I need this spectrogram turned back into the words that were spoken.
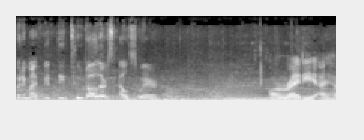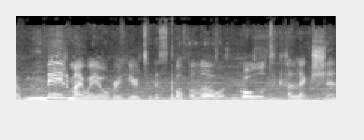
putting my $52 elsewhere. Alrighty, I have made my way over here to this Buffalo Gold collection.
